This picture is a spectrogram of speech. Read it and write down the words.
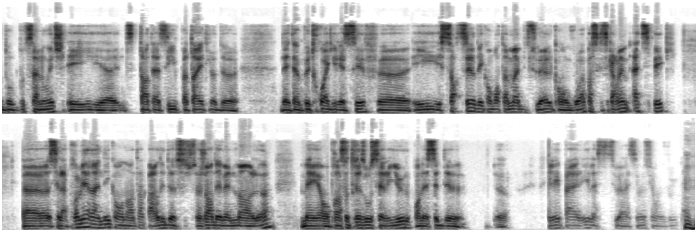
d'autres bouts de sandwich et euh, une petite tentative peut-être de d'être un peu trop agressif euh, et sortir des comportements habituels qu'on voit parce que c'est quand même atypique. Euh, c'est la première année qu'on entend parler de ce genre d'événement-là, mais on prend ça très au sérieux, on essaie de, de réparer la situation si on veut. Hmm.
